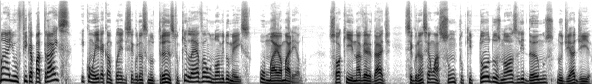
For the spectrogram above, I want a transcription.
Maio fica para trás e com ele a campanha de segurança no trânsito que leva o nome do mês, o Maio Amarelo. Só que, na verdade, segurança é um assunto que todos nós lidamos no dia a dia.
